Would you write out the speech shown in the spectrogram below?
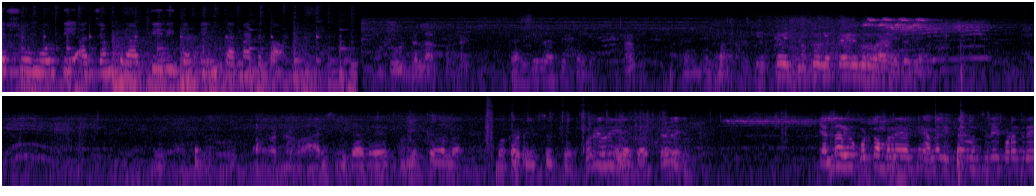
S Shivamurthy Ajjampura TV thirteen Karnataka. ಆರಿಸ್ಬೇಕಾದ್ರೆ ಕುಡಿಯಕ್ಕಾಗಲ್ಲ ಮಕ್ಕ ತಿರ್ಸುತ್ತೆ ಬರ್ರಿ ಬರ್ರಿ ಹೇಳ್ರಿ ಎಲ್ಲರಿಗೂ ಕೊಟ್ಕೊಂಬರ್ರಿ ಹೇಳ್ತೀನಿ. ಆಮೇಲೆ ಇಟ್ಟು ಒಂದ್ಸರಿ ಕೊಡಂದ್ರಿ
